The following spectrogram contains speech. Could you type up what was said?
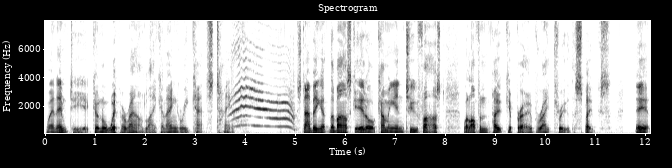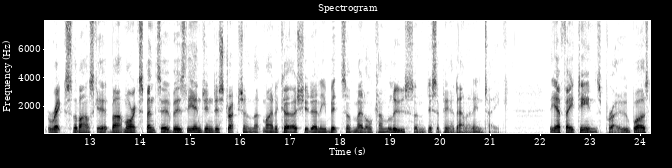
When empty, it can whip around like an angry cat's tail. Stabbing at the basket or coming in too fast will often poke your probe right through the spokes. It wrecks the basket, but more expensive is the engine destruction that might occur should any bits of metal come loose and disappear down an intake. The F 18's probe was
